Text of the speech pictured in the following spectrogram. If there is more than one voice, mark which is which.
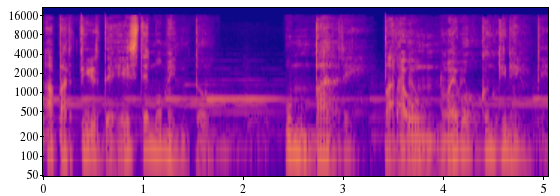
Speaker 1: a partir de este momento, un padre para un nuevo continente.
